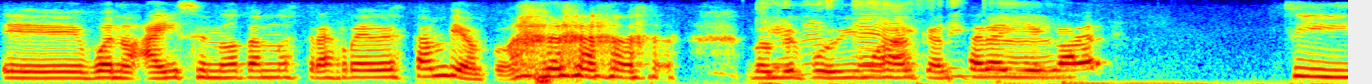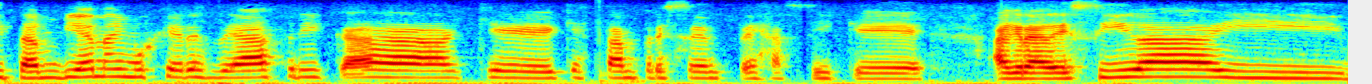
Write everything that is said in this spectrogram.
Eh, bueno, ahí se notan nuestras redes también, pues, donde ¿Quiénes de pudimos alcanzar a llegar. Sí, también hay mujeres de África que, que están presentes, así que agradecida y,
